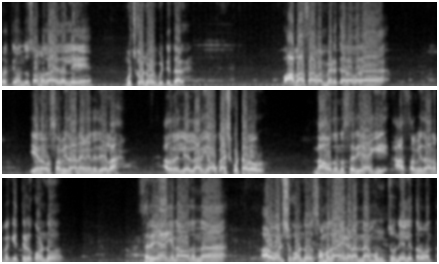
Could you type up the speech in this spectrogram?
ಪ್ರತಿಯೊಂದು ಸಮುದಾಯದಲ್ಲಿ ಮುಚ್ಕೊಂಡು ಹೋಗಿಬಿಟ್ಟಿದ್ದಾರೆ. ಬಾಬಾ ಸಾಹೇಬ್ ಅಂಬೇಡ್ಕರ್ ಅವರ ಏನು ಅವ್ರ ಸಂವಿಧಾನವೇನಿದೆಯಲ್ಲ ಅದರಲ್ಲಿ ಎಲ್ಲರಿಗೂ ಅವಕಾಶ ಕೊಟ್ಟಾರ ಅವರು. ನಾವು ಅದನ್ನು ಸರಿಯಾಗಿ ಆ ಸಂವಿಧಾನ ಬಗ್ಗೆ ತಿಳ್ಕೊಂಡು, ಸರಿಯಾಗಿ ನಾವು ಅದನ್ನ ಅಳವಡಿಸಿಕೊಂಡು ಸಮುದಾಯಗಳನ್ನು ಮುಂಚೂಣಿಯಲ್ಲಿ ತರುವಂತ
